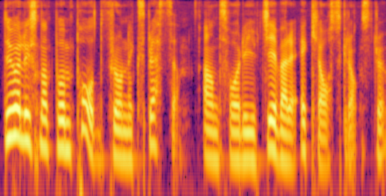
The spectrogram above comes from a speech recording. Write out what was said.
Du har lyssnat på en podd från Expressen. Ansvarig utgivare är Klas Granström.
